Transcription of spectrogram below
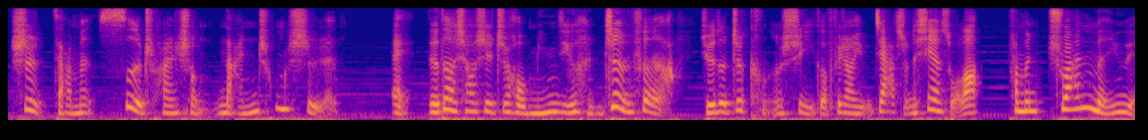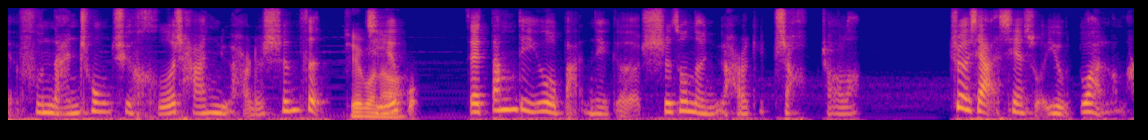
是咱们四川省南充市人。哎，得到消息之后，民警很振奋啊，觉得这可能是一个非常有价值的线索了。他们专门远赴南充去核查女孩的身份，结果结果在当地又把那个失踪的女孩给找着了，这下线索又断了嘛。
